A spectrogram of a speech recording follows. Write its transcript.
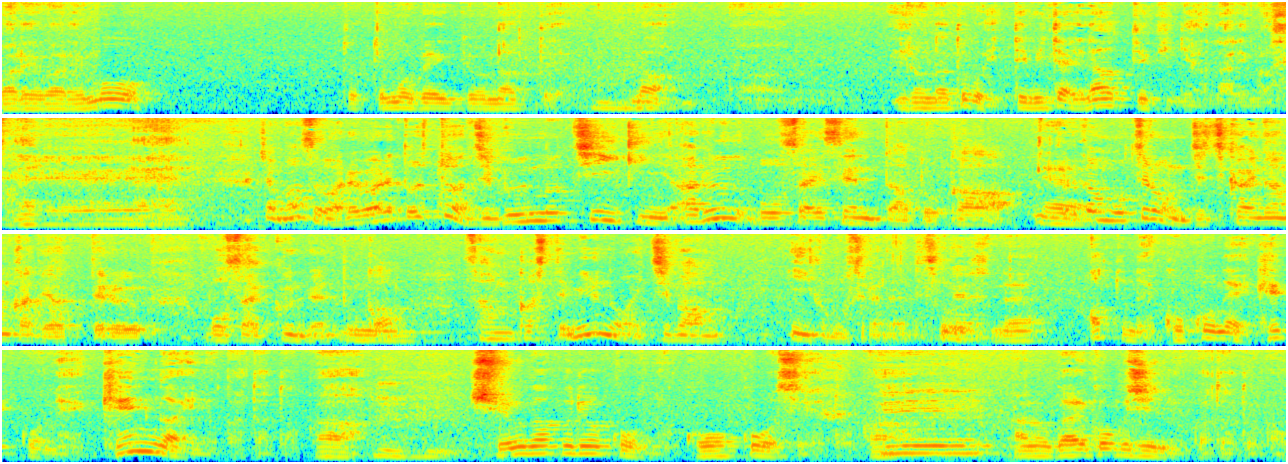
我々もとっても勉強になって、まああのいろんなところ行ってみたいなっていう気にはなりますね。じゃあまず我々としては自分の地域にある防災センターとか、ええ。それからもちろん自治会なんかでやってる防災訓練とか、うん。参加してみるのが一番いいかもしれないですね。そうですね。あとねここね結構ね県外の方とか、うんうん。修学旅行の高校生とかあの外国人の方とかも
